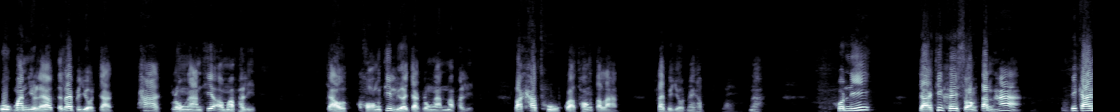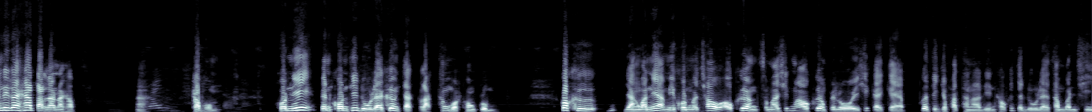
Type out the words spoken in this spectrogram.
ปลูกมันอยู่แล้วแต่ได้ประโยชน์จากภาคโรงงานที่เอามาผลิตจะเอาของที่เหลือจากโรงงานมาผลิต ราคาถูกกว่าท้องตลาดได้ประโยชน์ไหมครับนะคนนี้ จากที่เคยสองตันห้าปีกายนี่ได้ห้าตันแล้วนะครับอ่าครับผม คนนี้เป็นคนที่ดูแลเครื่องจักรหลักทั้งหมดของกลุ่ม ก็คืออย่างวันนี้มีคนมาเช่าเอาเครื่องสมาชิกมาเอาเครื่องไปโรยขี้ไก่แกบเพื่อที่จะพัฒนาดินเขาก็จะดูแลทำบัญชี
